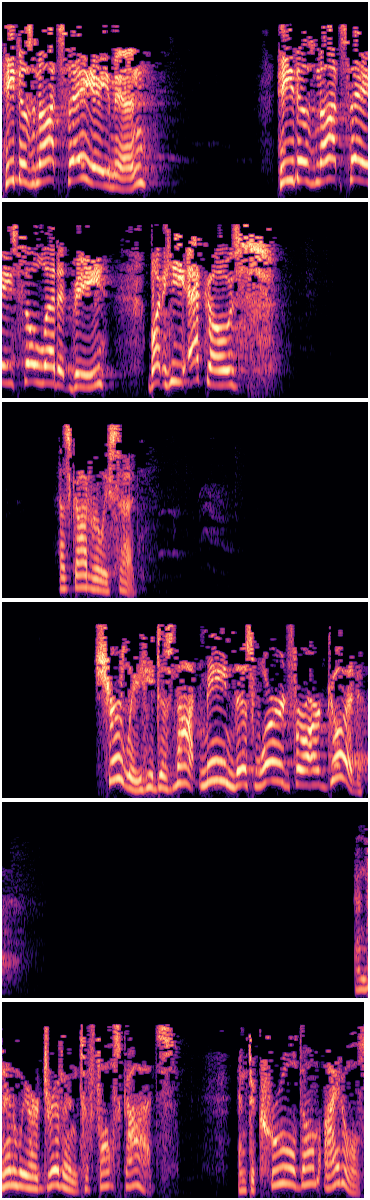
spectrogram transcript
He does not say amen. He does not say, so let it be, but he echoes, as God really said. Surely he does not mean this word for our good. And then we are driven to false gods and to cruel, dumb idols.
